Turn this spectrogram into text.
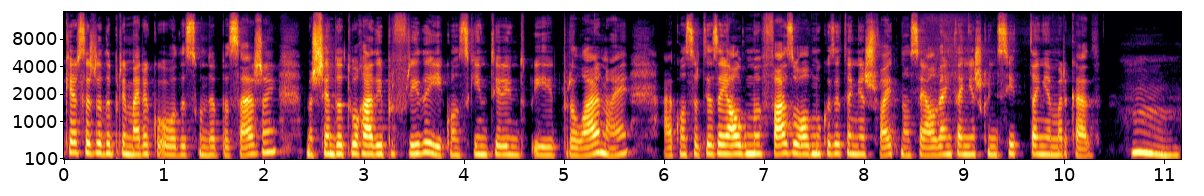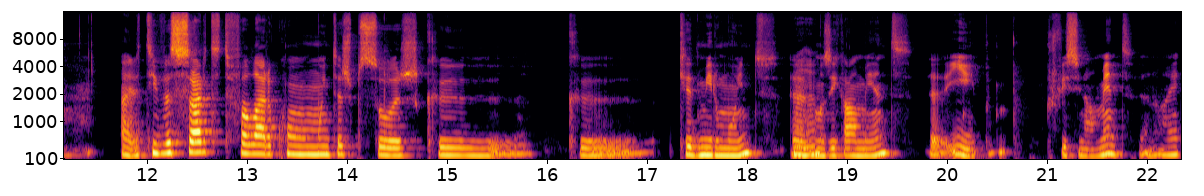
quer seja da primeira ou da segunda passagem, mas sendo a tua rádio preferida e conseguindo ter ido, ido para lá, não é? Há com certeza aí alguma fase ou alguma coisa que tenhas feito, não sei, alguém que tenhas conhecido que tenha marcado. Hum. Olha, tive a sorte de falar com muitas pessoas que, que, que admiro muito uh, uhum. musicalmente uh, e profissionalmente, não é?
